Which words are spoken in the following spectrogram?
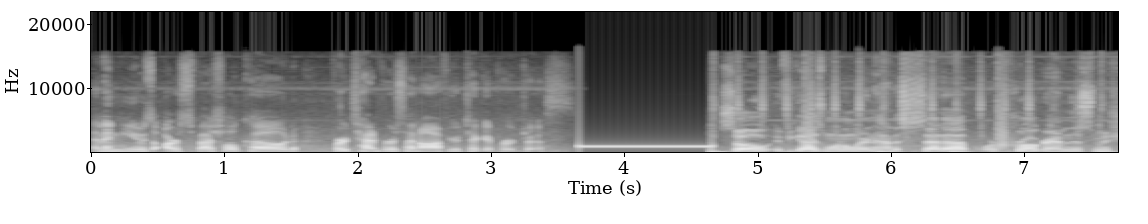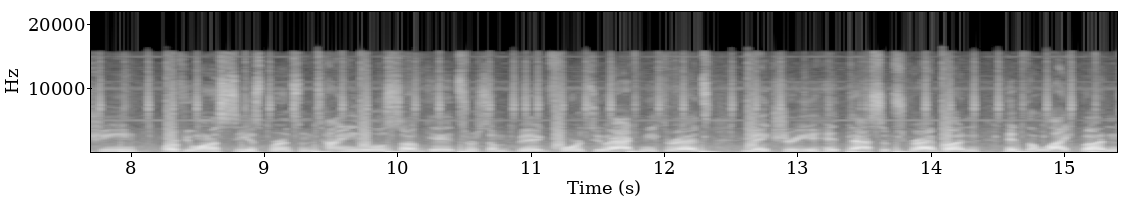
and then use our special code for 10% off your ticket purchase. So if you guys want to learn how to set up or program this machine, or if you want to see us burn some tiny little subgates or some big 4.2 Acme threads, make sure you hit that subscribe button, hit the like button,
